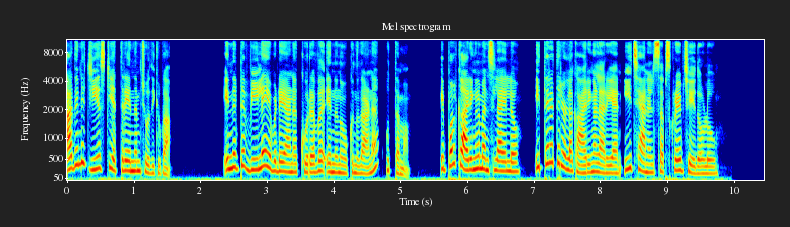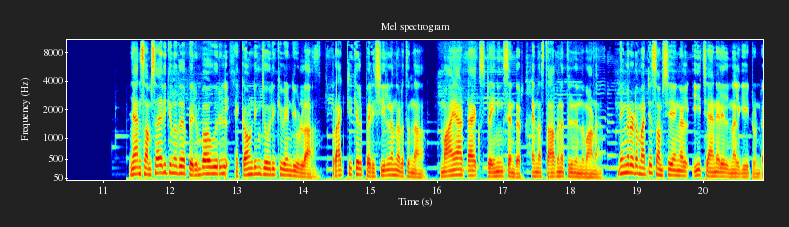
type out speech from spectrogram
അതിന്റെ ജി എസ് ടി എത്രയെന്നും ചോദിക്കുക. എന്നിട്ട് വില എവിടെയാണ് കുറവ് എന്ന് നോക്കുന്നതാണ് ഉത്തമം. ഇപ്പോൾ കാര്യങ്ങൾ മനസ്സിലായല്ലോ? ഇത്തരത്തിലുള്ള കാര്യങ്ങൾ അറിയാൻ ഈ ചാനൽ സബ്സ്ക്രൈബ് ചെയ്തോളൂ. ഞാൻ സംസാരിക്കുന്നത് പെരുമ്പാവൂരിൽ അക്കൗണ്ടിംഗ് ജോലിക്ക് വേണ്ടിയുള്ള പ്രാക്ടിക്കൽ പരിശീലനം നടത്തുന്ന മായ ടാക്സ് ട്രെയിനിംഗ് സെന്റർ എന്ന സ്ഥാപനത്തിൽ നിന്നുമാണ്. നിങ്ങളുടെ മറ്റ് സംശയങ്ങൾ ഈ ചാനലിൽ നൽകിയിട്ടുണ്ട്.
